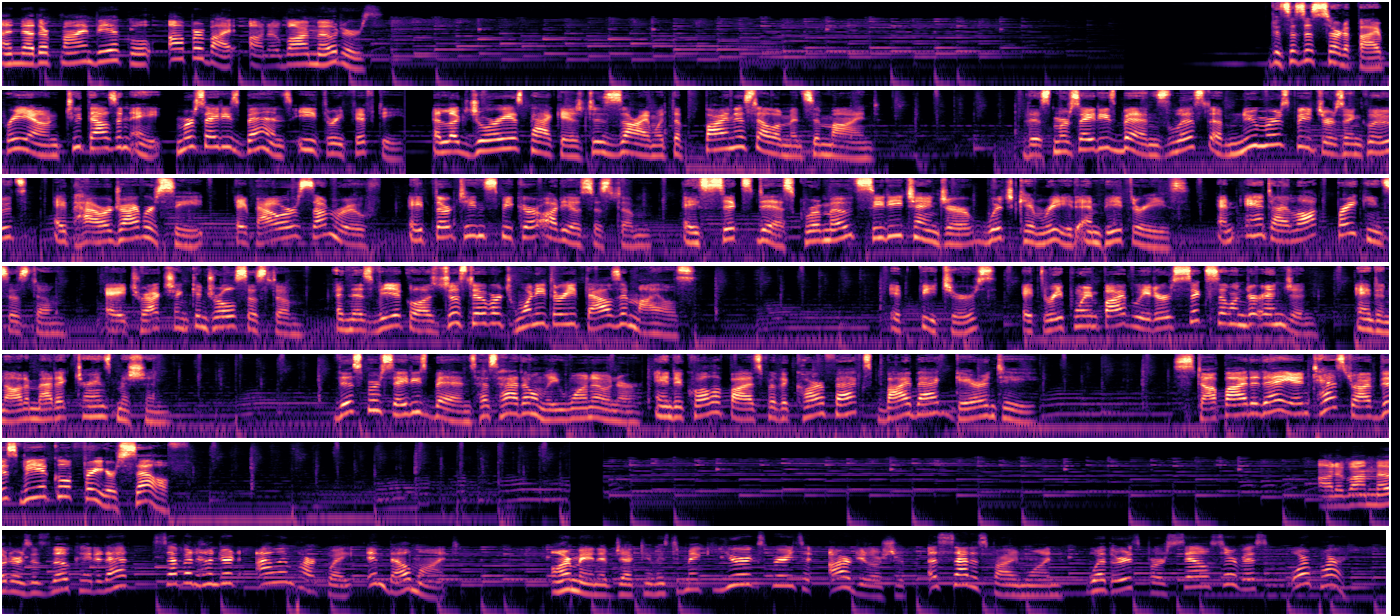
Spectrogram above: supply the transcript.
Another fine vehicle offered by Autobahn Motors. This is a certified pre-owned 2008 Mercedes-Benz E350, a luxurious package designed with the finest elements in mind. This Mercedes-Benz list of numerous features includes a power driver's seat, a power sunroof, a 13-speaker audio system, a 6-disc remote CD changer which can read MP3s, an anti-lock braking system, a traction control system, and this vehicle has just over 23,000 miles. It features a 3.5-liter six-cylinder engine and an automatic transmission. This Mercedes-Benz has had only one owner, and it qualifies for the Carfax buyback guarantee. Stop by today and test drive this vehicle for yourself. Autobahn Motors is located at 700 Island Parkway in Belmont. Our main objective is to make your experience at our dealership a satisfying one, whether it's for sales, service, or parts.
